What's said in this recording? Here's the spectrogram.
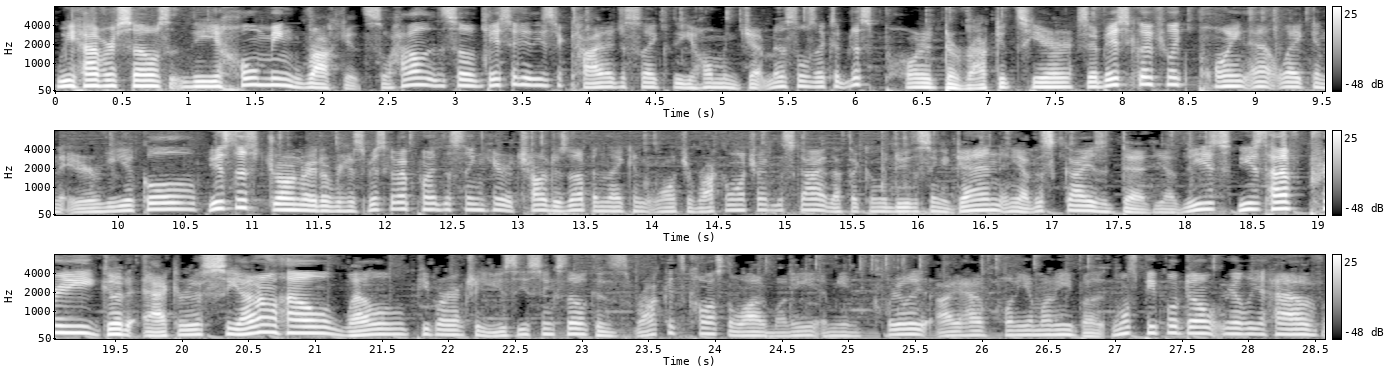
we have ourselves the homing rockets. So how? So basically these are kind of just like the homing jet missiles, except just pointed to rockets here. So basically if you like point at like an air vehicle, use this drone right over here. So basically if I point this thing here, it charges up and I can launch a rocket rocket launcher at this guy. That's like gonna do this thing again. And yeah, this guy is dead. Yeah, these these have pretty good accuracy. I don't know how well people are actually use these things though, because rockets cost a lot of money. I mean, clearly I have plenty of money, but most people don't really have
